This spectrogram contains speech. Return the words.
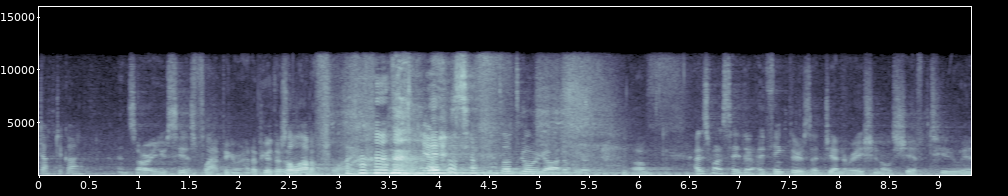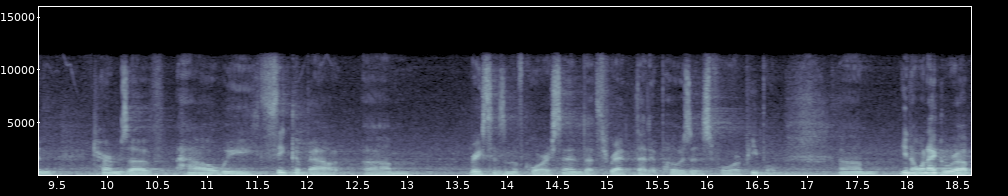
Dr. Gone. And sorry, you see us flapping around up here. There's a lot of flying. yes. What's going on up here? Um, I just want to say that I think there's a generational shift too in terms of how we think about um, racism, of course, and the threat that it poses for people. Um, you know, when I grew up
